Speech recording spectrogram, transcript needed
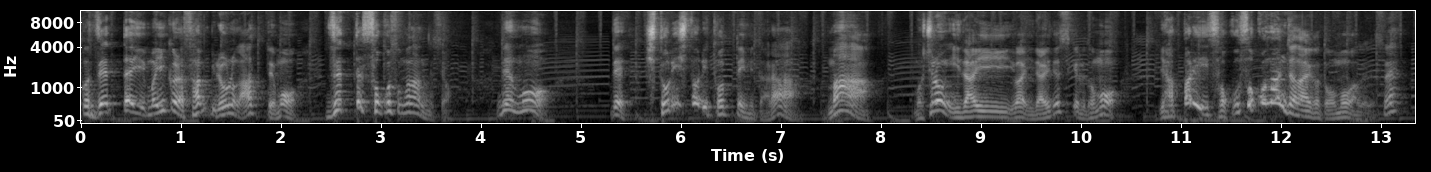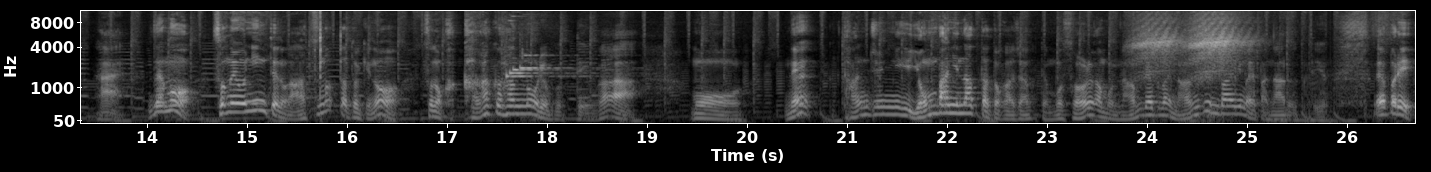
これ絶対、まあ、いくら賛否両論があっても、絶対そこそこなんですよ。でも、で、一人一人取ってみたら、まあ、もちろん偉大は偉大ですけれども、やっぱりそこそこなんじゃないかと思うわけですね。はい、でもその4人っていうのが集まった時のその化学反応力っていうかもうね単純に4倍になったとかじゃなくてもうそれがもう何百倍何千倍にもやっぱなるっていう。やっぱり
